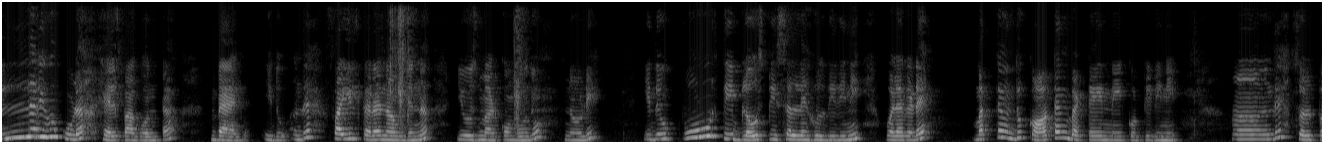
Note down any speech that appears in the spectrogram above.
ಎಲ್ಲರಿಗೂ ಕೂಡ ಹೆಲ್ಪ್ ಆಗುವಂಥ ಬ್ಯಾಗ್ ಇದು. ಅಂದರೆ ಫೈಲ್ ಥರ ನಾವು ಇದನ್ನು ಯೂಸ್ ಮಾಡ್ಕೊಬೋದು. ನೋಡಿ. ಇದು ಪೂರ್ತಿ ಬ್ಲೌಸ್ ಪೀಸಲ್ಲೇ ಹೊಲಿದಿದ್ದೀನಿ ಒಳಗಡೆ ಮತ್ತೆ ಒಂದು ಕಾಟನ್ ಬಟ್ಟೆಯನ್ನೇ ಕೊಟ್ಟಿದ್ದೀನಿ. ಅಂದರೆ ಸ್ವಲ್ಪ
